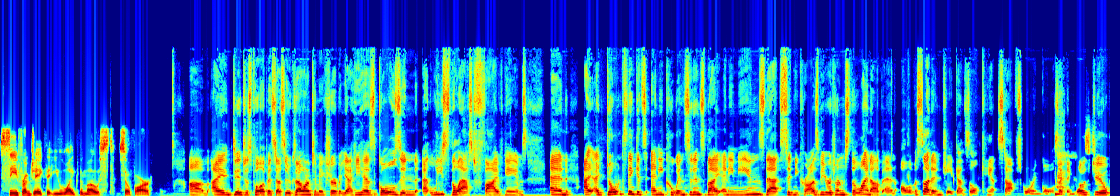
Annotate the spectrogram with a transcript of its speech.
see from jake that you like the most so far um, I did just pull up his stats too because I wanted to make sure, but yeah, he has goals in at least the last five games. And I, I, don't think it's any coincidence by any means that Sidney Crosby returns to the lineup and all of a sudden Jake Guentzel can't stop scoring goals. I think those two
